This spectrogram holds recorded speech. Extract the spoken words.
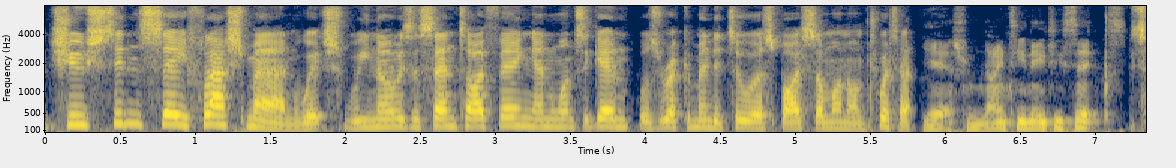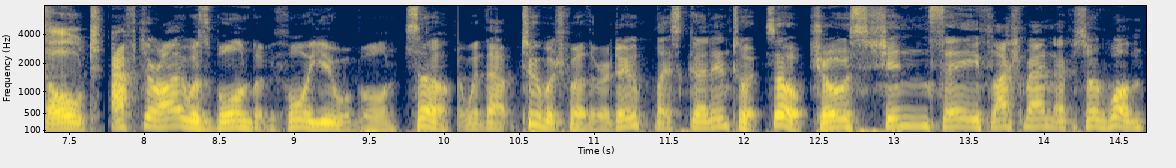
Choushinsei Flashman, which we know is a Sentai thing, and once again was recommended to us by someone on Twitter. Yeah, it's from 1986. It's old. After I was born, but before you were born. So, without too much further ado, let's get into it. So, Choushinsei Flashman Episode 1.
